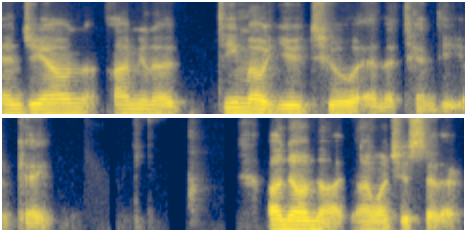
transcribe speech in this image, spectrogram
And Gion, I'm going to demote you to an attendee, okay? Oh, no, I'm not. I want you to stay there.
